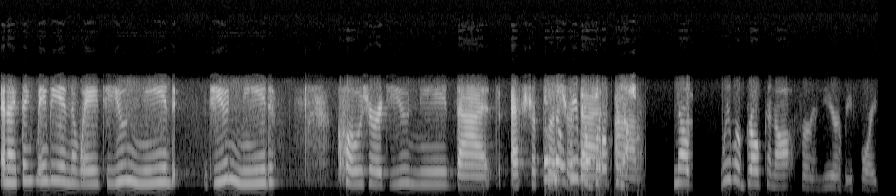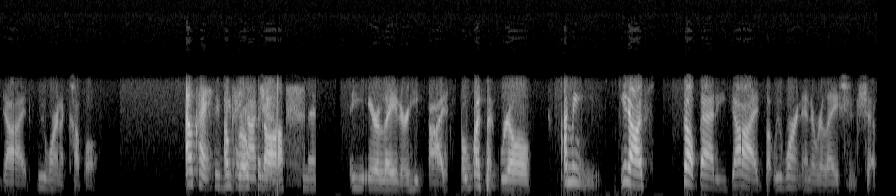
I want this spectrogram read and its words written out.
And I think maybe in a way, do you need do you need closure? Do you need that extra push Well, no, or we were that broken um, off. No, we were broken off for a year before he died. We weren't a couple. Okay. We okay, broke gotcha. it off, and then a year later he died. So it wasn't real. I mean, you know, I felt bad he died, but we weren't in a relationship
